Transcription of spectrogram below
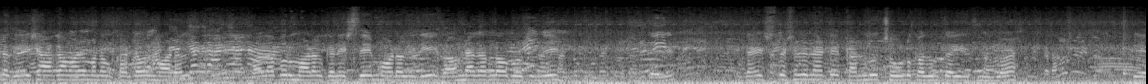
తూర్పుపేట గణేష్ ఆగమని మనం కడతాం model Mallapur model Ganesh same model ఇది. రామ్నగర్లో పోతుంది. గణేష్ స్పెషల్ ఏంటంటే కళ్ళు చెవులు కదులుతాయి దీంట్లో ఓకే.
